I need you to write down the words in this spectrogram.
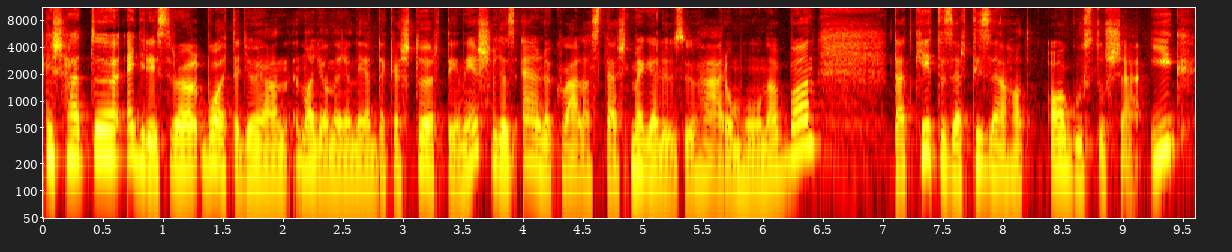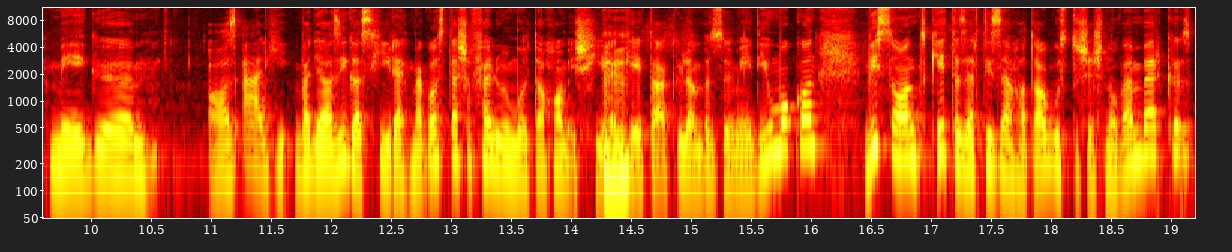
És hát egyrésztről volt egy olyan nagyon-nagyon érdekes történés, hogy az elnökválasztást megelőző három hónapban, tehát 2016 augusztusáig még az álhí, vagy az igaz hírek megosztása felülmúlt a hamis hírekét a különböző médiumokon, viszont 2016. augusztus és november köz,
